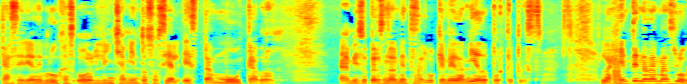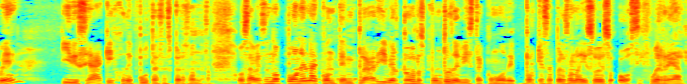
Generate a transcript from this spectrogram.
cacería de brujas o linchamiento social está muy cabrón. A mí eso personalmente es algo que me da miedo porque pues la gente nada más lo ve y dice, ah, qué hijo de puta esas personas. O sea, a veces no ponen a contemplar y ver todos los puntos de vista como de por qué esa persona hizo eso o si fue real.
